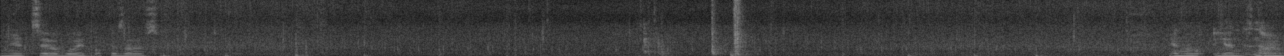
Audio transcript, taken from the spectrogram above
Ні, це обоє показалося. Я, ну, я не знаю.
